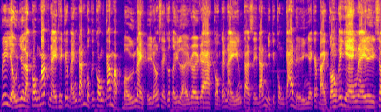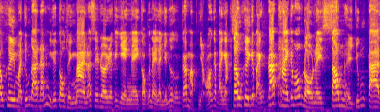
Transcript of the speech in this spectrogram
Ví dụ như là con mắt này thì các bạn đánh một cái con cá mập bự này thì nó sẽ có tỷ lệ rơi ra. Còn cái này chúng ta sẽ đánh những cái con con cá điện nha các bạn. Còn cái vàng này thì sau khi mà chúng ta đánh những cái con thuyền ma nó sẽ rơi ra cái vàng này. Còn cái này là những cái con cá mập nhỏ các bạn à. Sau khi các bạn ráp hai cái món đồ này xong thì chúng ta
